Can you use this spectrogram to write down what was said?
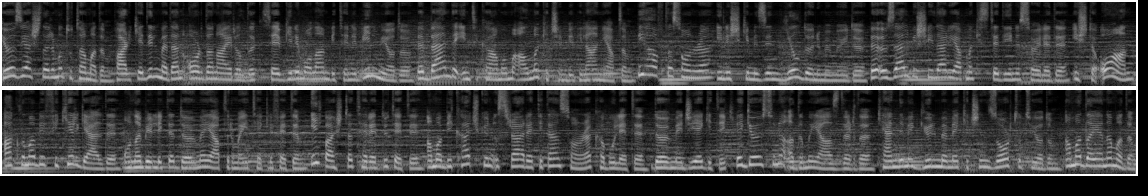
gözyaşlarımı tutamadım. Fark edilmeden oradan ayrıldık. Sevgilim olan biteni bilmiyordu ve ben de intikamımı almak için bir plan yaptım. Bir hafta sonra ilişkimizin yıl dönümümüydü ve özel bir şeyler yapmak istediğini söyledi. İşte o an aklıma bir fikir geldi. Ona birlikte dövme yaptırmayı teklif ettim. İlk başta tereddüt etti ama birkaç gün ısrar ettikten sonra kabul etti. Dövmeciye gittik ve göğsüne adımı yazdırdı. Kendimi gülmemek için zor tutuyordum ama dayanamadım.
